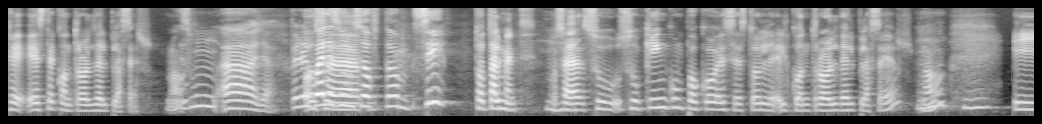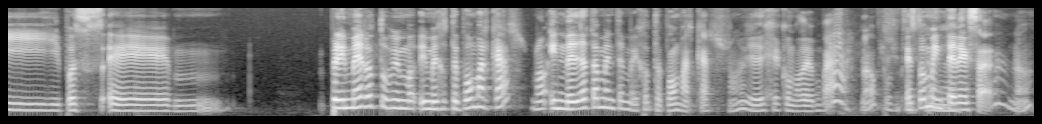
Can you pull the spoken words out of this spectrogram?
este control del placer, ¿no? Es un. Ah, ya. Pero O igual sea, es un soft dom. Sí, totalmente. O sea, su, su kink un poco es esto, el, el control del placer, ¿no? Y pues eh, primero tuvimos, y me dijo, ¿te puedo marcar? ¿No? Inmediatamente me dijo, ¿te puedo marcar? ¿no? Yo dije como de, va, ¿no? Pues esto me interesa, ¿no?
